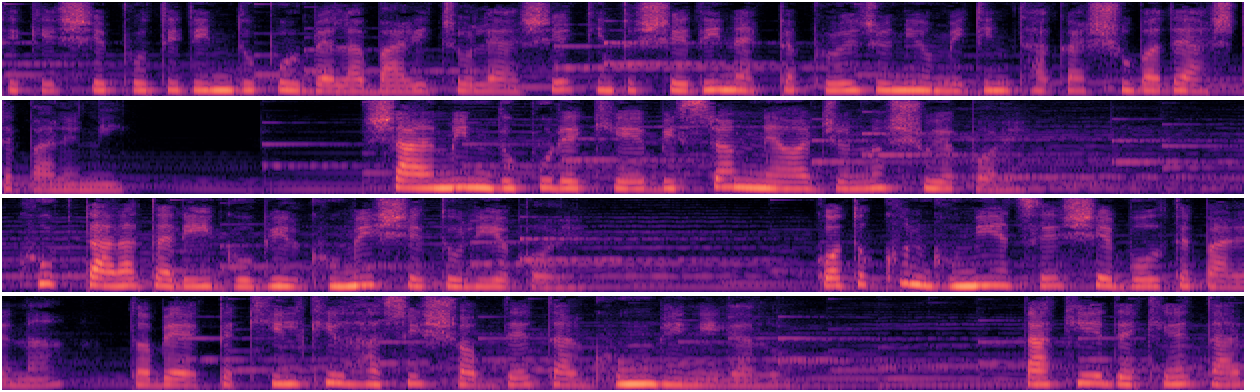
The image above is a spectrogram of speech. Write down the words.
থেকে সে প্রতিদিন দুপুরবেলা বাড়ি চলে আসে, কিন্তু সেদিন একটা প্রয়োজনীয় মিটিং থাকার সুবাদে আসতে পারেনি। শারমিন দুপুরে খেয়ে বিশ্রাম নেওয়ার জন্য শুয়ে পড়ে। খুব তাড়াতাড়ি গভীর ঘুমে সে তলিয়ে পড়ে। কতক্ষণ ঘুমিয়েছে সে বলতে পারে না, তবে একটা খিলখিল হাসির শব্দে তার ঘুম ভেঙে গেল। তাকিয়ে দেখে তার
